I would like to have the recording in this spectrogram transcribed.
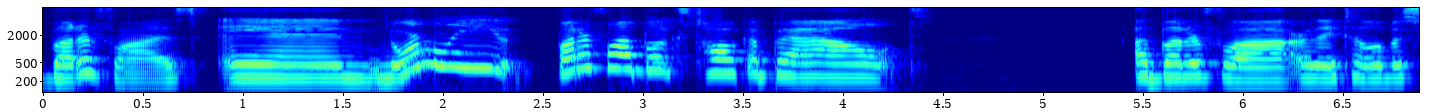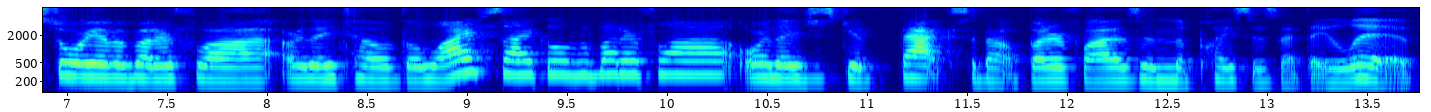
butterflies, and normally butterfly books talk about a butterfly or they tell of a story of a butterfly or they tell of the life cycle of a butterfly or they just give facts about butterflies and the places that they live.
